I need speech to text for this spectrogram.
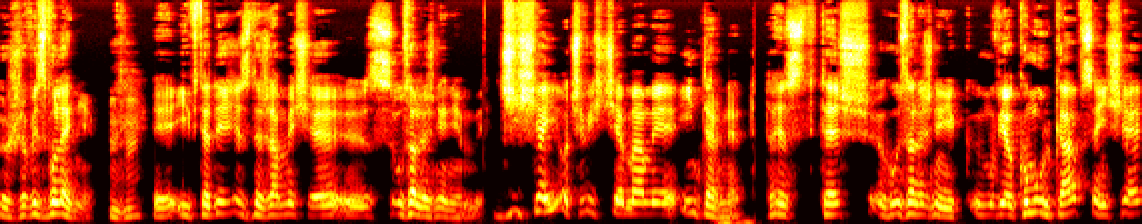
że wyzwolenie. Mhm. Y, I wtedy zderzamy się y, z uzależnieniem. Dzisiaj oczywiście mamy internet. To jest też uzależnienie. Mówię o komórka w sensie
